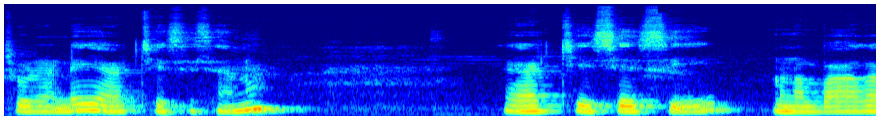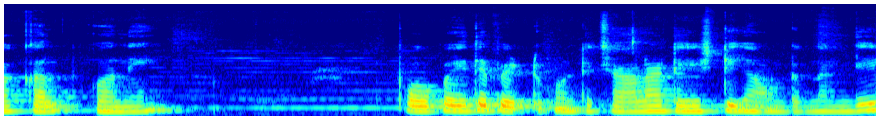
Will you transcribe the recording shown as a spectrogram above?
చూడండి యాడ్ చేసేసాను. యాడ్ చేసేసి మనం బాగా కలుపుకొని పోపు అయితే పెట్టుకుంటే చాలా టేస్టీగా ఉంటుందండి.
